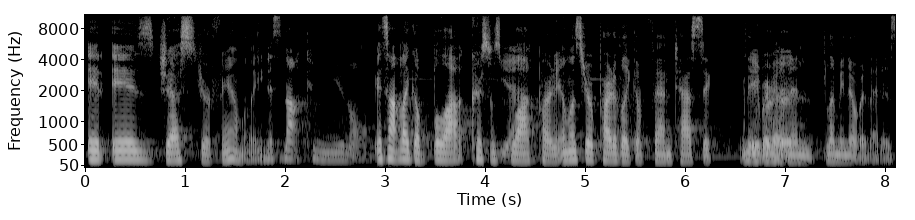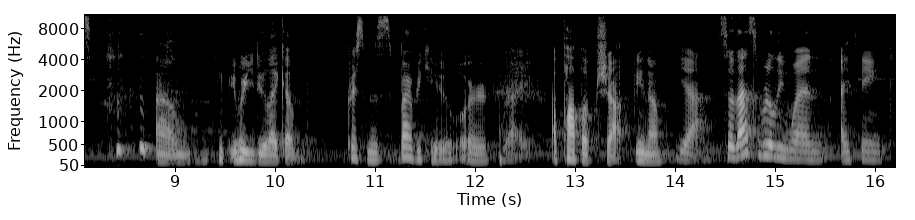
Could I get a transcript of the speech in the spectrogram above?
it is just your family. It's not communal. It's not like a block Christmas Yeah. block party, unless you're a part of like a fantastic neighborhood. Neighborhood. And let me know where that is, um, where you do like a Christmas barbecue or Right. a pop up shop. You know, Yeah. So that's really when I think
